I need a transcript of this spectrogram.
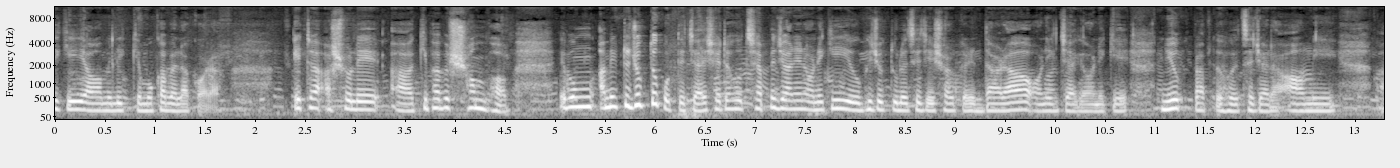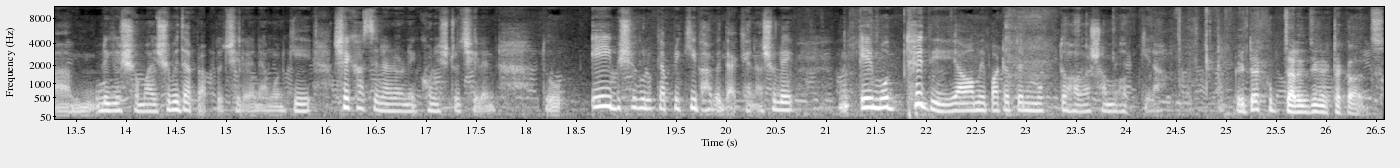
থেকেই আওয়ামী লীগকে মোকাবেলা করা। এটা আসলে কীভাবে সম্ভব? এবং আমি একটু যুক্ত করতে চাই, সেটা হচ্ছে, আপনি জানেন অনেকেই অভিযোগ তুলেছে যে সরকারের দ্বারা অনেক জায়গায় অনেকে নিয়োগপ্রাপ্ত হয়েছে যারা আওয়ামী লীগের সময় সুবিধাপ্রাপ্ত ছিলেন, এমনকি শেখ হাসিনার অনেক ঘনিষ্ঠ ছিলেন। তো এই বিষয়গুলোকে আপনি কীভাবে দেখেন? আসলে এর মধ্যে দিয়ে আওয়ামী পাঠাতন মুক্ত হওয়া সম্ভব কিনা? এটা খুব চ্যালেঞ্জিং একটা কাজ।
